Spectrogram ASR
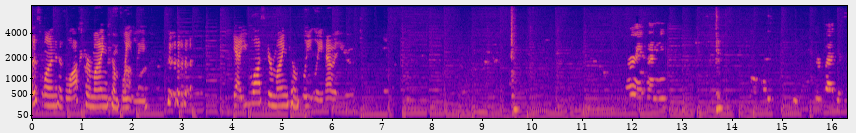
This one has lost her mind completely. yeah, you've lost your mind completely, haven't you? Alright, honey. Your bag is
